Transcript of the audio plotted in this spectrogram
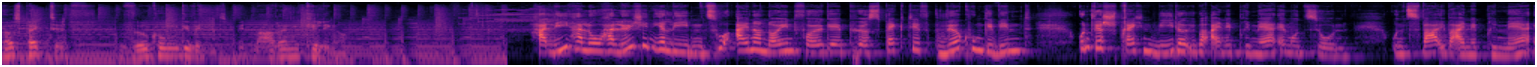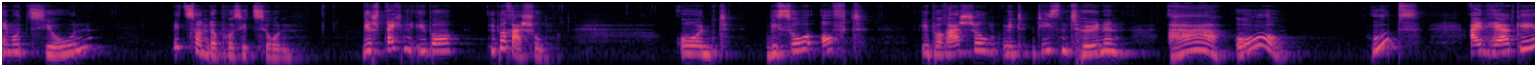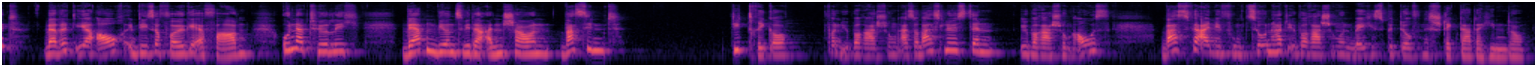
Perspective. Wirkung gewinnt mit Maren Killinger. Halli, hallo, hallöchen, ihr Lieben, zu einer neuen Folge Perspective Wirkung gewinnt und wir sprechen wieder über eine Primäremotion und zwar über eine Primäremotion mit Sonderposition. Wir sprechen über Überraschung. Und wieso oft Überraschung mit diesen Tönen, ah, oh, hups, einhergeht, werdet ihr auch in dieser Folge erfahren. Und natürlich werden wir uns wieder anschauen, was sind die Trigger von Überraschung? Also was löst denn Überraschung aus? Was für eine Funktion hat Überraschung und welches Bedürfnis steckt da dahinter?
